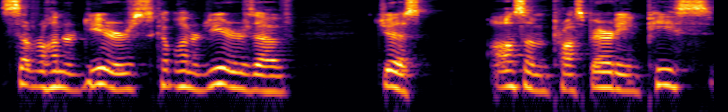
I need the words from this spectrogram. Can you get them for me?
several hundred years, a couple hundred years of just awesome prosperity and peace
